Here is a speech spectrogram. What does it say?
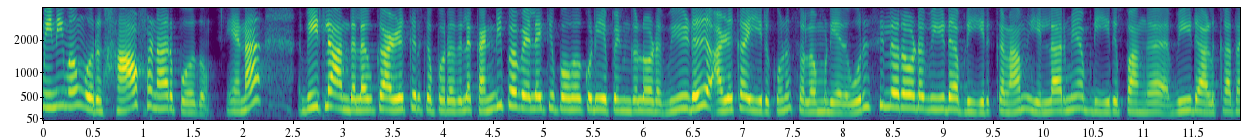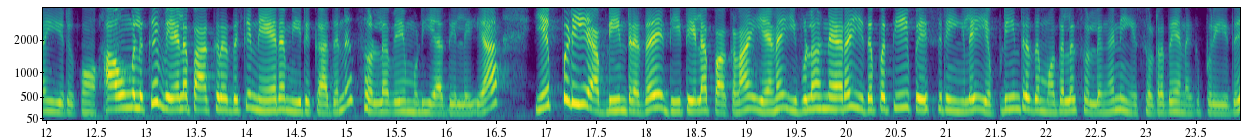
மினிமம் ஒரு ஹாஃப் அன் ஹவர் போதும். ஏன்னா வீட்டில் அந்தளவுக்கு அழுக்கு இருக்க போகிறதில்ல கண்டிப்பாக வேலைக்கு போகக்கூடிய பெண்களோட வீடு அழுக்காக இருக்கும்னு சொல்ல முடியாது. ஒரு சிலரோட வீடு அப்படி இருக்கலாம். எல்லாருமே அப்படி இருப்பாங்க. வீடு அழுக்காக தான் இருக்கும். அவங்களுக்கு வேலை பார்க்குறதுக்கு நேரம் இருக்காதுன்னு சொல்லவே முடியாது இல்லையா? எப்படி அப்படின்றத டீட்டெயிலாக பார்க்கலாம். ஏன்னா இவ்வளோ நேரம் இதை பற்றியே பேசுகிறீங்களே எப்படின்றத முதல்ல சொல்லுங்கள் நீங்கள் சொல்கிறது எனக்கு புரியுது.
